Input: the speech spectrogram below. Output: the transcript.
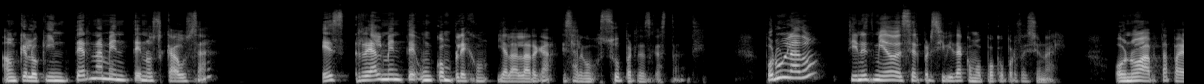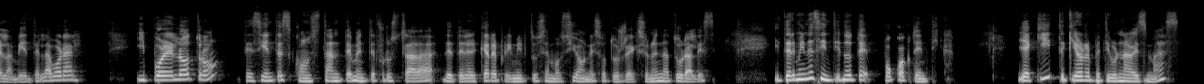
aunque lo que internamente nos causa es realmente un complejo y a la larga es algo súper desgastante. Por un lado, tienes miedo de ser percibida como poco profesional o no apta para el ambiente laboral. Y por el otro, te sientes constantemente frustrada de tener que reprimir tus emociones o tus reacciones naturales y terminas sintiéndote poco auténtica. Y aquí te quiero repetir una vez más,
